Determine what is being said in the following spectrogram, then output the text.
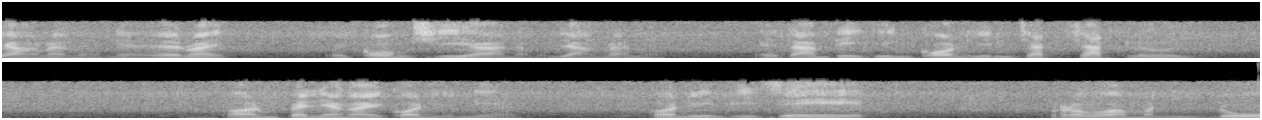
อย่างนั้นเนี่ยเห็นไหมไอ้กองเชียร์น่ะอย่างนั้น ไอ้ตามที่จริงก้อนหินชัดๆเลยก้อนเป็นยังไงก้อนหินเนี่ย ก้อนหินพิเศษ เพราะว่ามันดู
